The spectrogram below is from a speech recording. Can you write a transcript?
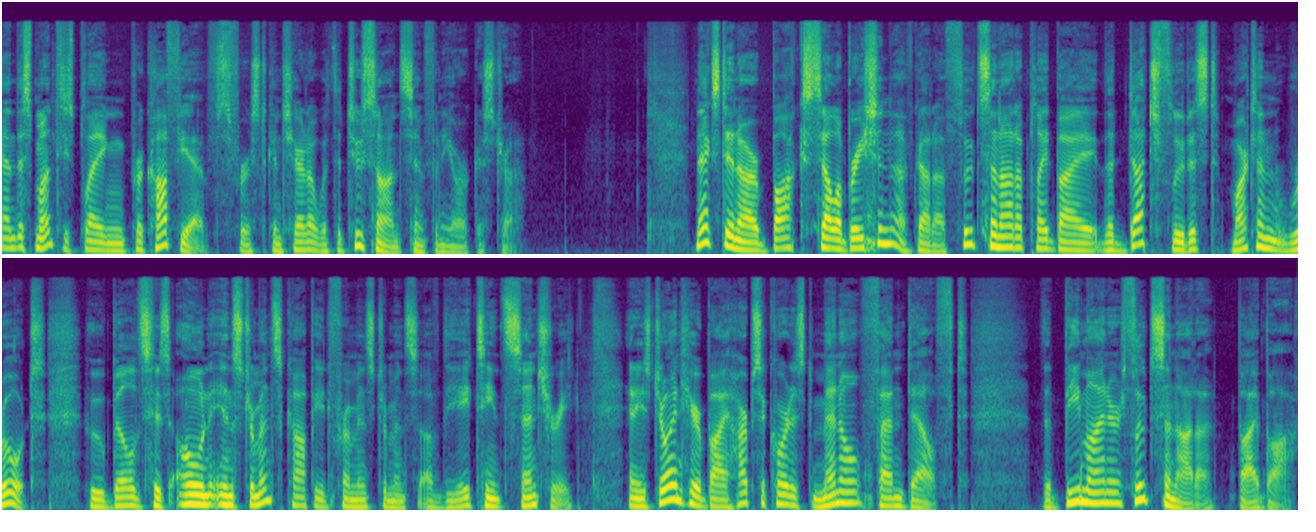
And this month he's playing Prokofiev's first concerto with the Tucson Symphony Orchestra. Next in our Bach celebration, I've got a flute sonata played by the Dutch flutist Marten Root, who builds his own instruments copied from instruments of the 18th century. And he's joined here by harpsichordist Menno van Delft. The B minor flute sonata by Bach.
